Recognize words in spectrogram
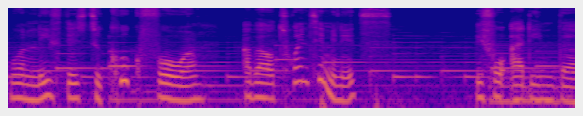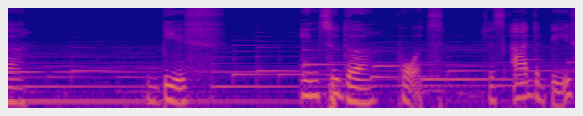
We'll leave this to cook for about 20 minutes before adding the beef into the pot. Just add the beef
